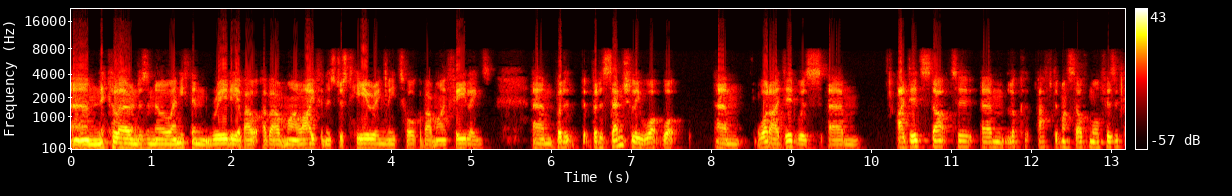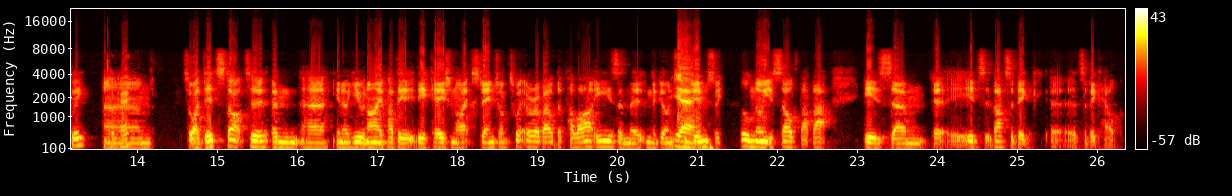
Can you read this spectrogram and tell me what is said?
um, Nicola and doesn't know anything really about, about my life and is just hearing me talk about my feelings. Um, but but essentially, what what um, what I did was um, I did start to um, look after myself more physically. Okay. So I did start to, and uh, you know, you and I have had the, the occasional exchange on Twitter about the Pilates and the, and the going to the gym. So you will know yourself that that is um, uh, it's that's a big uh, it's a big help.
